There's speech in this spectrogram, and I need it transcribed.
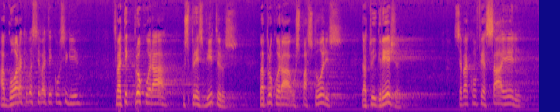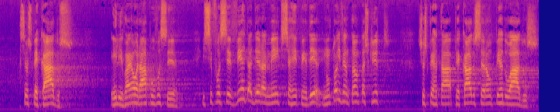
agora que você vai ter que conseguir. Você vai ter que procurar os presbíteros, vai procurar os pastores da tua igreja, você vai confessar a ele seus pecados, ele vai orar por você. E se você verdadeiramente se arrepender, não estou inventando, está escrito: seus pecados serão perdoados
